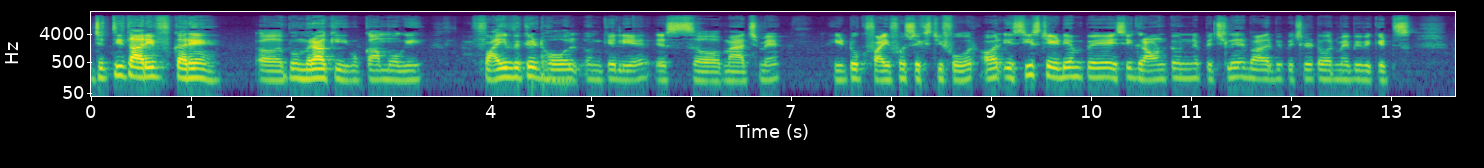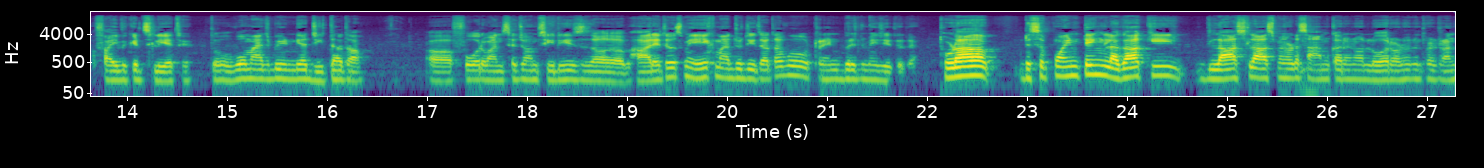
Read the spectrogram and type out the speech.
जितनी तारीफ़ करें बुमराह की, वो कम होगी। फाइव विकेट होल उनके लिए इस मैच में। He took five for sixty four और इसी स्टेडियम पे इसी ग्राउंड पे उनने पिछले बार भी पिछले टोर में भी विकेट्स फाइव विकेट्स लिए थे। तो वो मैच भी इंडिया जीता था। फोर वन से जो हम सीरीज़ हारे थे उसमें एक मैच जो जीता था वो ट्रेंड ब्रिज में ही जीते थे। थोड़ा डिसअपॉइंटिंग लगा कि लास्ट लास्ट में थोड़ा सैम करन और लोअर ऑर्डर ने थोड़े रन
